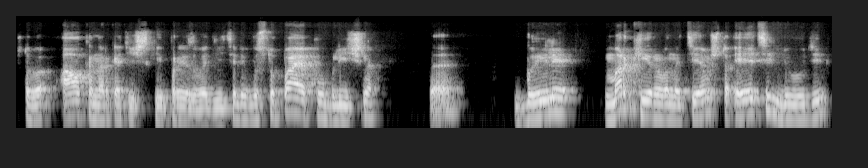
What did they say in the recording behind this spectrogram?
чтобы алконаркотические производители, выступая публично, да, были маркированы тем, что эти люди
